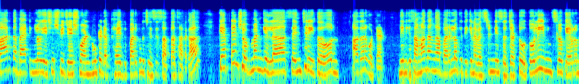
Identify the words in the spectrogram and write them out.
భారత బ్యాటింగ్లో యశస్వి జైస్వాల్ నూట డెబ్బై ఐదు పరుగులు చేసి సత్తా చాటగా కెప్టెన్ శుభ్మన్ గిల్ సెంచరీతో అదరగొట్టాడు. దీనికి సమాధానంగా బరిలోకి దిగిన వెస్టిండీస్ జట్టు తొలి ఇన్నింగ్స్లో కేవలం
